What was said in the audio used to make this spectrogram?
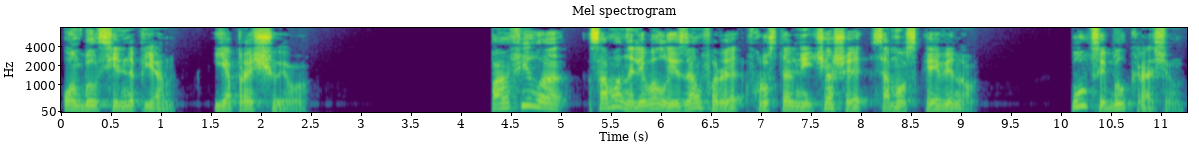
он был сильно пьян. Я прощу его. Памфила сама наливала из амфоры в хрустальные чаши самосское вино. Луций был красен.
